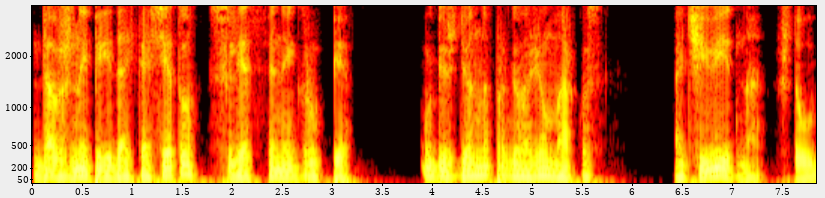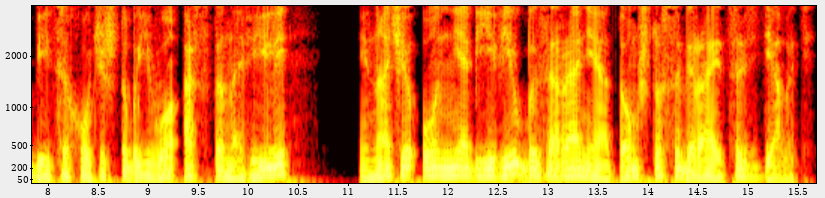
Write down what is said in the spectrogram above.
должны передать кассету следственной группе, убежденно проговорил Маркус. Очевидно, что убийца хочет, чтобы его остановили, иначе он не объявил бы заранее о том, что собирается сделать.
